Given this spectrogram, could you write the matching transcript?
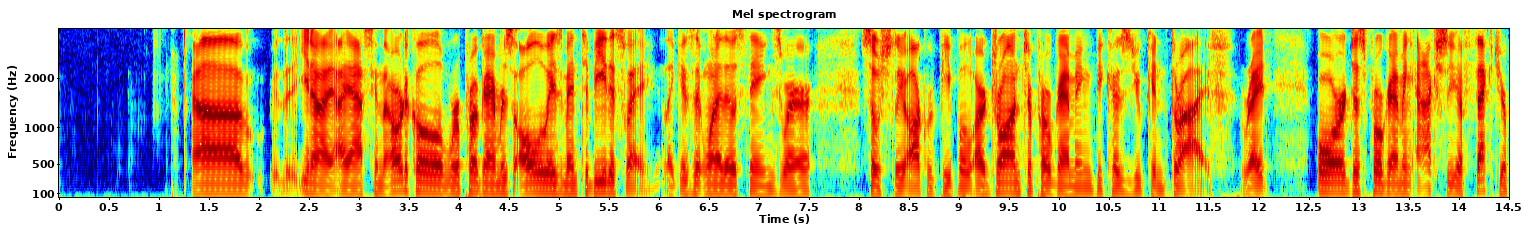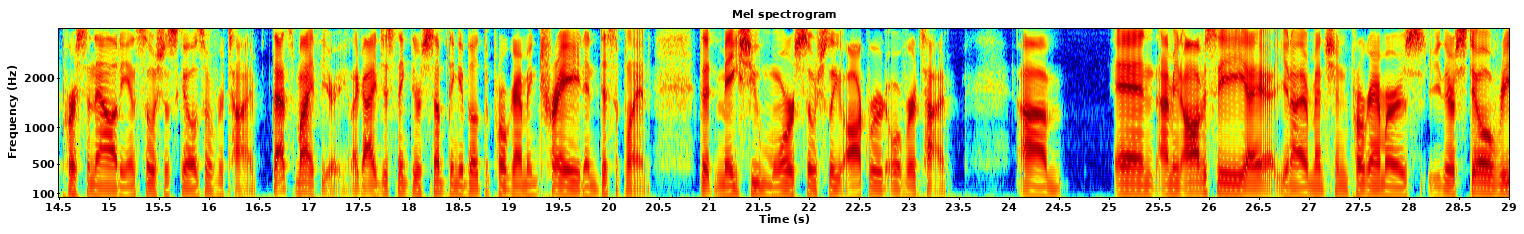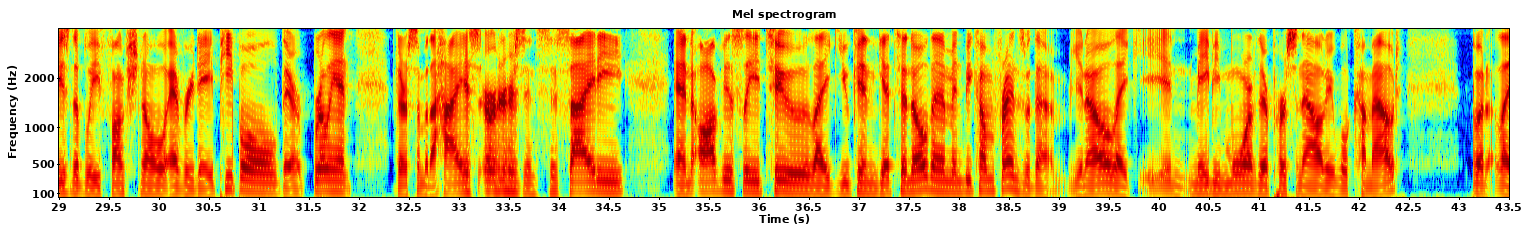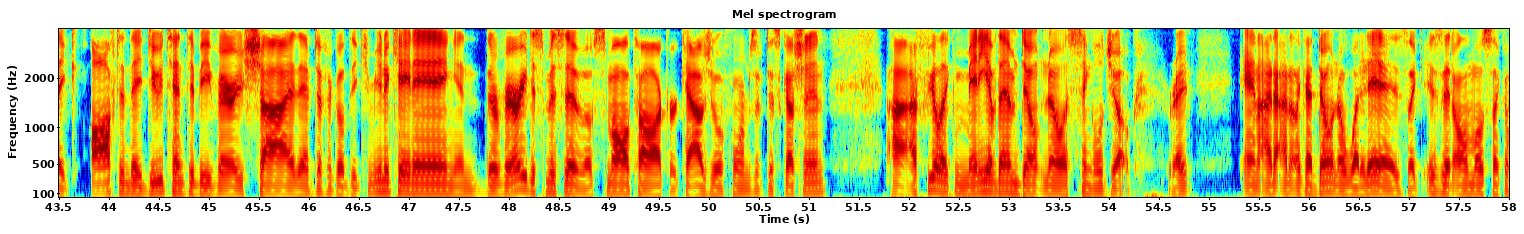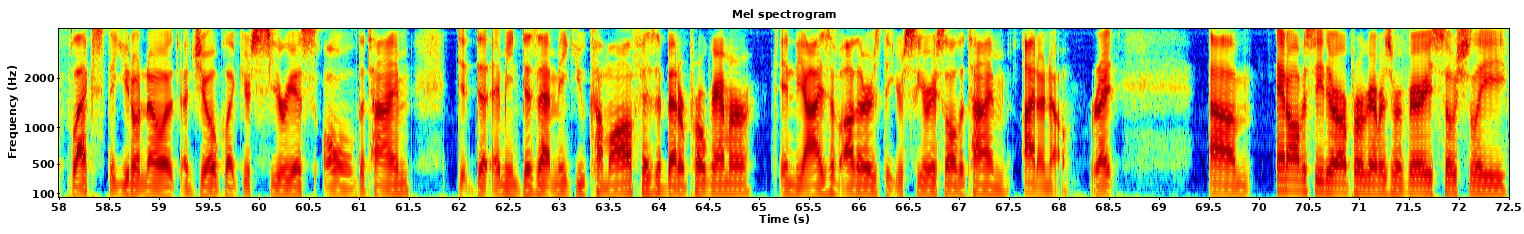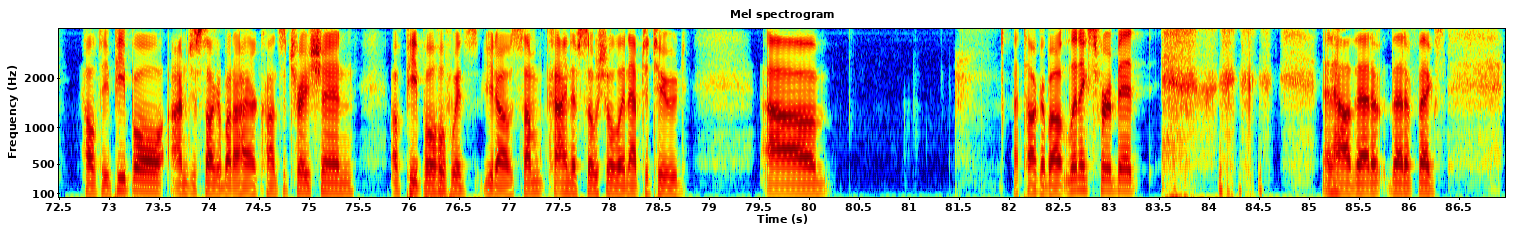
Uh, you know, I, I asked in the article, were programmers always meant to be this way? Like, is it one of those things where socially awkward people are drawn to programming because you can thrive, right? Or does programming actually affect your personality and social skills over time? That's my theory. Like, I just think there's something about the programming trade and discipline that makes you more socially awkward over time. Um, and I mean, obviously, I you know I mentioned programmers. They're still reasonably functional, everyday people. They're brilliant. They're some of the highest earners in society, and obviously, too, like you can get to know them and become friends with them. You know, like and maybe more of their personality will come out. But like often they do tend to be very shy. They have difficulty communicating, and they're very dismissive of small talk or casual forms of discussion. Uh, I feel like many of them don't know a single joke, right? and I, I, like I don't know what it is. Like, is it almost like a flex that you don't know a, a joke? Like you're serious all the time. D- d- I mean, does that make you come off as a better programmer in the eyes of others that you're serious all the time? I don't know, right? Um, and obviously there are programmers who are very socially healthy people. I'm just talking about a higher concentration of people with you know some kind of social ineptitude. Um, I talk about Linux for a bit. and how that that affects.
